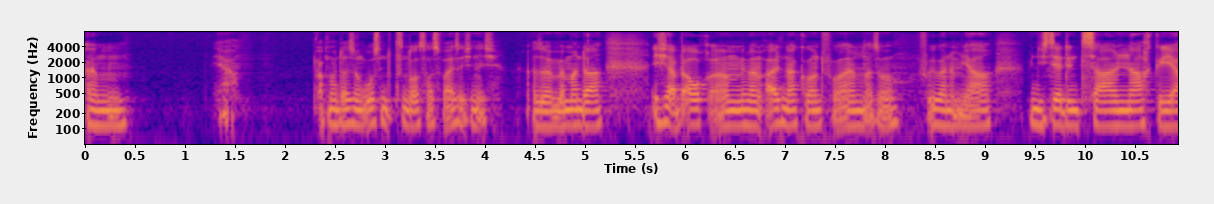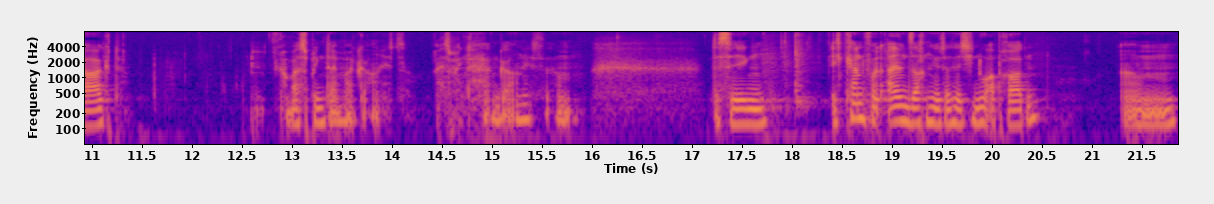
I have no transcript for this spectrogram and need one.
ähm, ja, ob man da so einen großen Nutzen draus hat, weiß ich nicht. Also wenn man da, ich habe auch ähm, mit meinem alten Account vor allem, also vor über einem Jahr, bin ich sehr den Zahlen nachgejagt. Aber es bringt einem halt gar nichts. Es bringt einem gar nichts. Ähm, deswegen, ich kann von allen Sachen hier tatsächlich nur abraten. Ähm,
